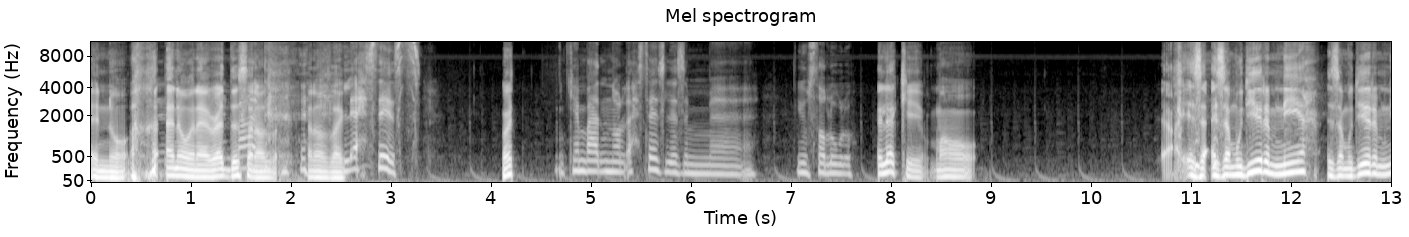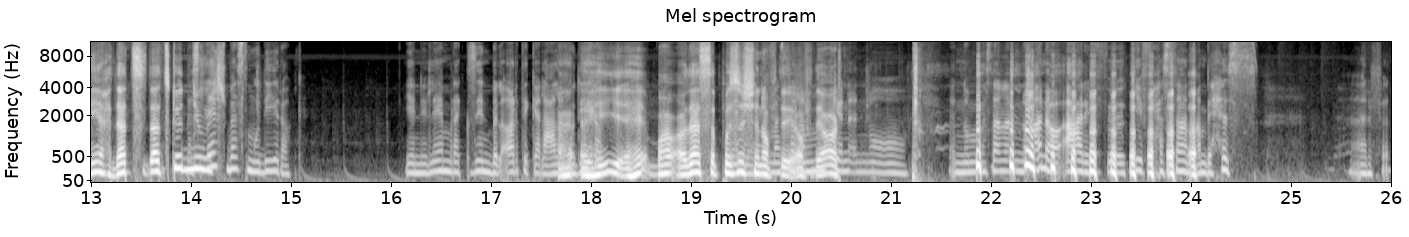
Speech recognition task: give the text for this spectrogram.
إنه أنا when I read this and I was, and I was like الإحساس. What? كان بعد إنه الإحساس لازم آه، يوصلوا له. لك ما هو اذا إذا مدير منيح إذا مدير منيح that's that's good بس news ليش بس مديرك؟ يعني ليه مركزين بال article على مديرك؟ هي هي that's the position of the of the art ممكن إنه إنه مثلا إنه أنا أعرف كيف حسان عم بحس. عرفت؟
